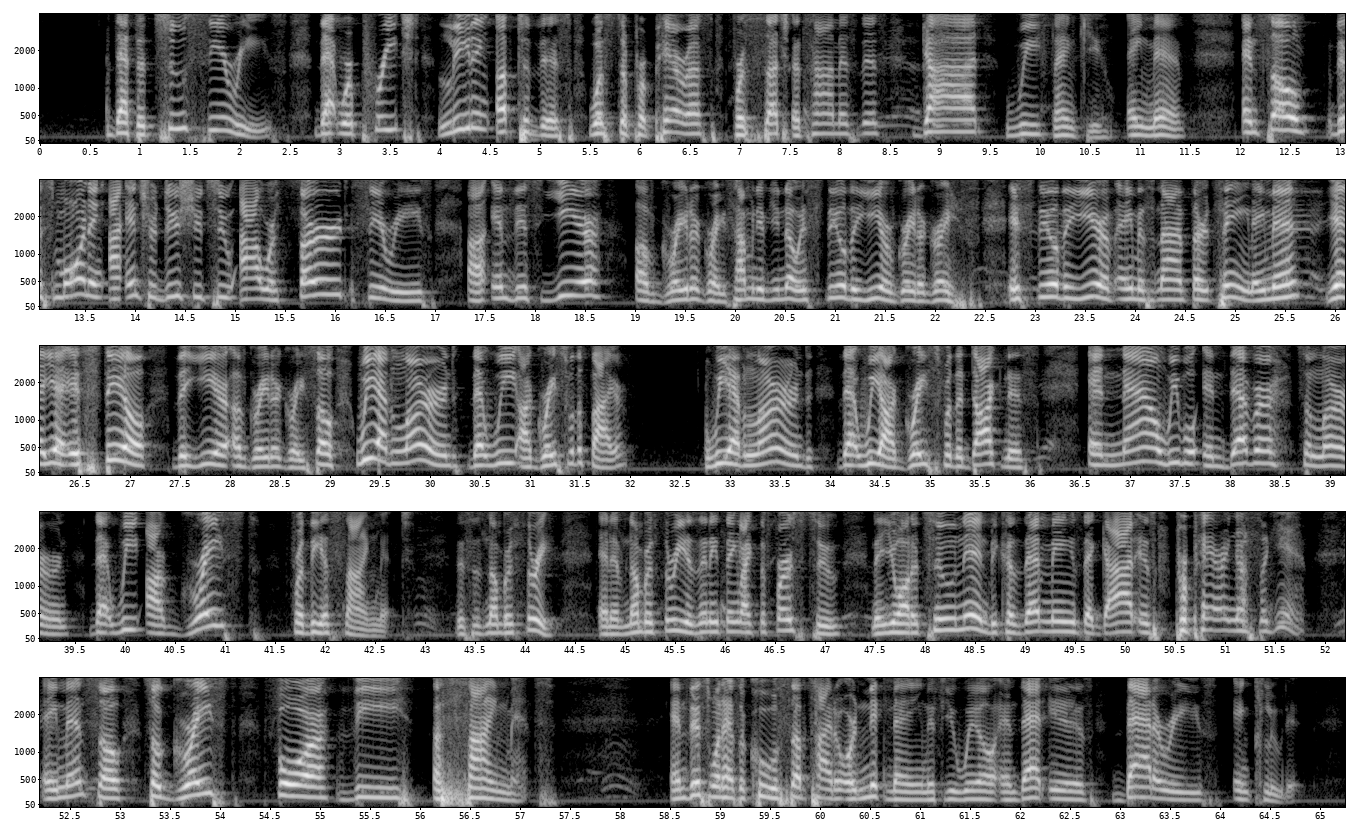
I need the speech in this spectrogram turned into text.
that the two series that were preached leading up to this was to prepare us for such a time as this god we thank you amen and so this morning, I introduce you to our third series uh, in this year of greater grace. How many of you know it's still the year of greater grace? It's still the year of Amos 9:13. Amen. Yeah, yeah, it's still the year of greater grace. So, we have learned that we are grace for the fire. We have learned that we are grace for the darkness. And now we will endeavor to learn that we are graced for the assignment. This is number three. And if number three is anything like the first two, then you ought to tune in because that means that God is preparing us again. Amen. So, so graced for the assignment. And this one has a cool subtitle or nickname, if you will, and that is Batteries Included.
